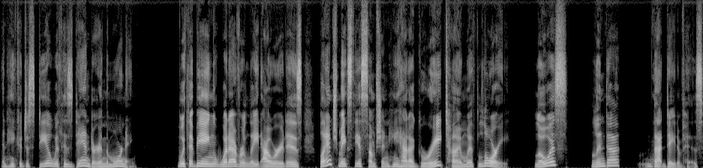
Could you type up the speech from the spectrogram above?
and he could just deal with his dander in the morning. With it being whatever late hour it is, Blanche makes the assumption he had a great time with Lori. Lois? Linda? that date of his.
